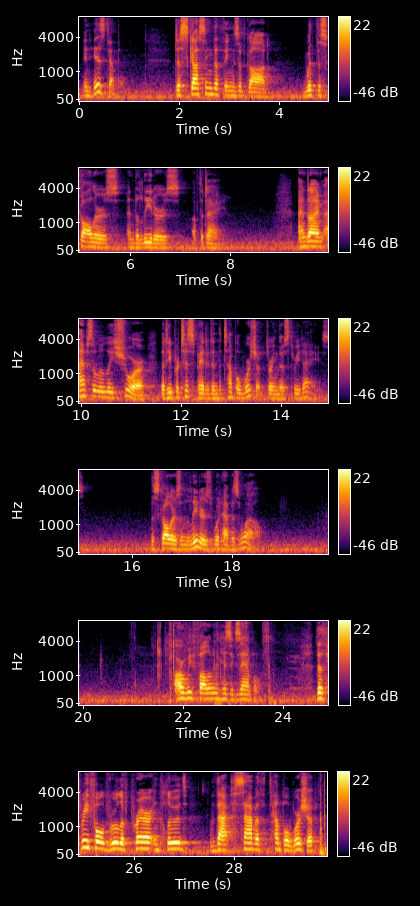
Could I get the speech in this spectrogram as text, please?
in his temple, discussing the things of God with the scholars and the leaders of the day. And I'm absolutely sure that he participated in the temple worship during those three days. The scholars and the leaders would have as well. Are we following his example? The threefold rule of prayer includes that Sabbath temple worship.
